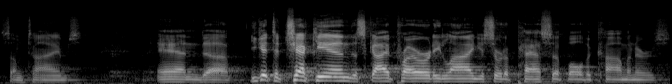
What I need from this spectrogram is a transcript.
sometimes. And uh, you get to check in the sky priority line. You sort of pass up all the commoners.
